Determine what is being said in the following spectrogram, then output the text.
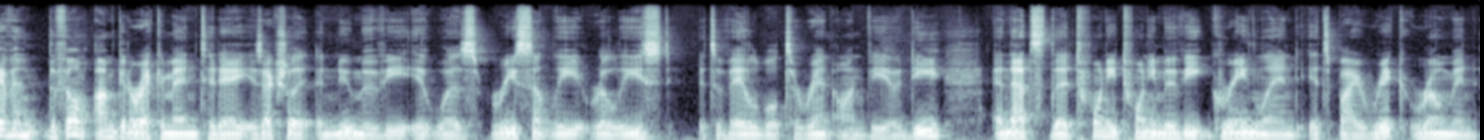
Kevin, the film I'm going to recommend today is actually a new movie. It was recently released. It's available to rent on VOD, and that's the 2020 movie Greenland. It's by Ric Roman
